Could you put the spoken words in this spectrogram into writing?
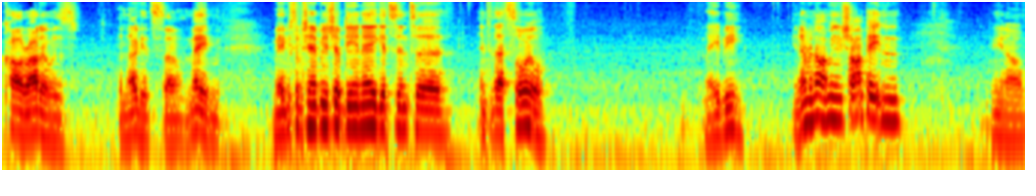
Colorado is the Nuggets, so maybe maybe some championship DNA gets into into that soil. Maybe. You never know. I mean, Sean Payton, you know,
